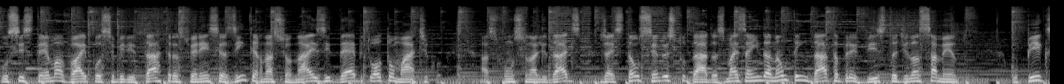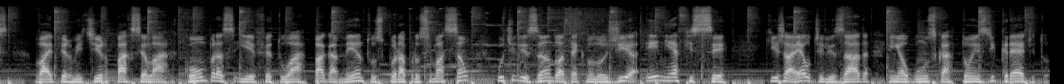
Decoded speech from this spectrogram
o sistema vai possibilitar transferências internacionais e débito automático. As funcionalidades já estão sendo estudadas, mas ainda não tem data prevista de lançamento. O Pix vai permitir parcelar compras e efetuar pagamentos por aproximação utilizando a tecnologia NFC, que já é utilizada em alguns cartões de crédito.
